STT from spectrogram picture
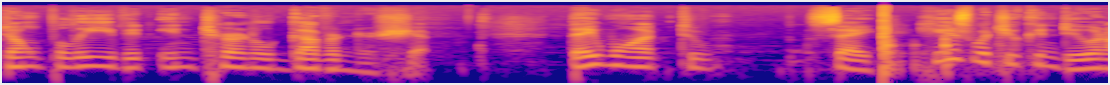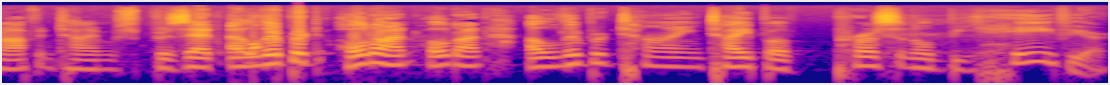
don't believe in internal governorship. They want to say, here's what you can do, and oftentimes present a libert hold on, hold on, a libertine type of personal behavior.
